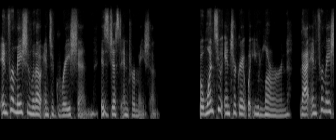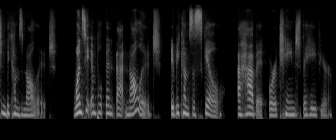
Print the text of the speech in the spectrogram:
Information without integration is just information. But once you integrate what you learn, that information becomes knowledge. Once you implement that knowledge, it becomes a skill, a habit, or a changed behavior.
